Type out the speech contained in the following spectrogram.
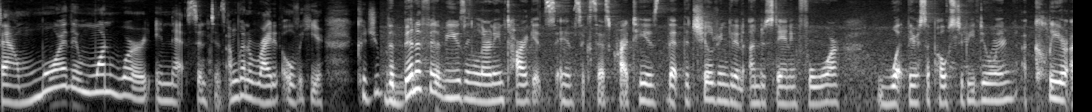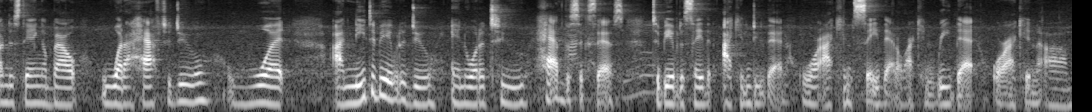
found more than one word in that sentence. I'm going to write it over here. Could you? The benefit of using learning targets and success criteria is that the children get an understanding for what they're supposed to be doing, a clear understanding about what I have to do, what I need to be able to do in order to have the success to be able to say that I can do that, or I can say that, or I can read that, or I can um,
